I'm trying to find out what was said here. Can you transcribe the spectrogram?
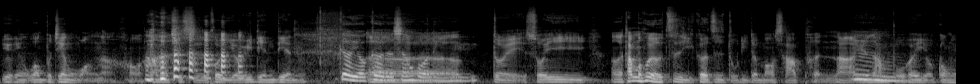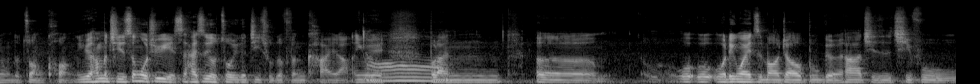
有点王不见王了，哈，它们其实会有一点点 各有各的生活领域，对，所以呃，他们会有自己各自独立的猫砂盆那因为他们不会有共用的状况，因为他们其实生活区域也是还是有做一个基础的分开啦，因为不然呃。我我我另外一只猫叫布格，它其实欺负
